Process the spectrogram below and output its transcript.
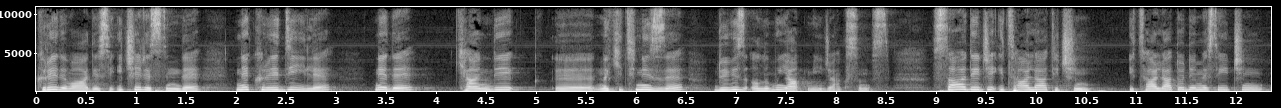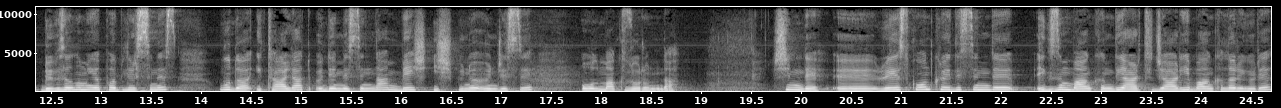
kredi vadesi içerisinde ne kredi ile ne de kendi e, nakitinizle döviz alımı yapmayacaksınız. Sadece ithalat için, ithalat ödemesi için döviz alımı yapabilirsiniz. Bu da ithalat ödemesinden 5 iş günü öncesi olmak zorunda. Şimdi e, reskont kredisinde Exim Bank'ın diğer ticari bankalara göre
